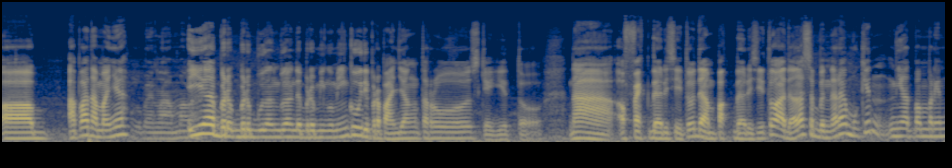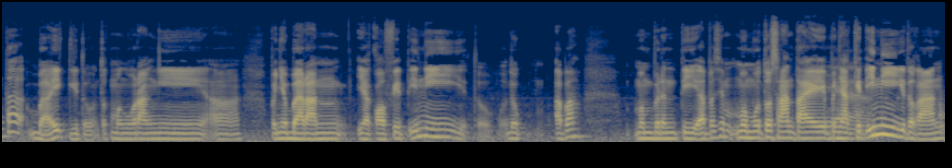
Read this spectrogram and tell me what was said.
eh, apa namanya lumayan lama lah. Iya ber- berbulan-bulan dan berminggu-minggu diperpanjang terus kayak gitu. Nah efek dari situ dampak dari situ adalah sebenarnya mungkin niat pemerintah baik gitu untuk mengurangi eh, penyebaran ya COVID ini gitu untuk apa memberhenti apa sih memutus rantai Iya. penyakit ini gitu kan.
